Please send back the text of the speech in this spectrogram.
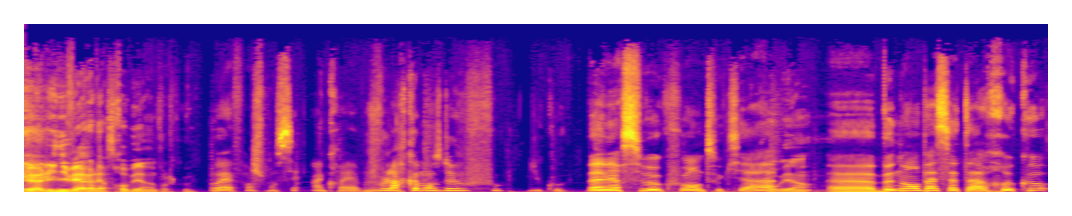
L'univers a l'air trop bien pour le coup. Ouais, franchement, c'est incroyable. Je vous la recommence de fou, du coup. Bah merci beaucoup en tout cas. Trop bien. Euh, Benoît, on passe à ta reco.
